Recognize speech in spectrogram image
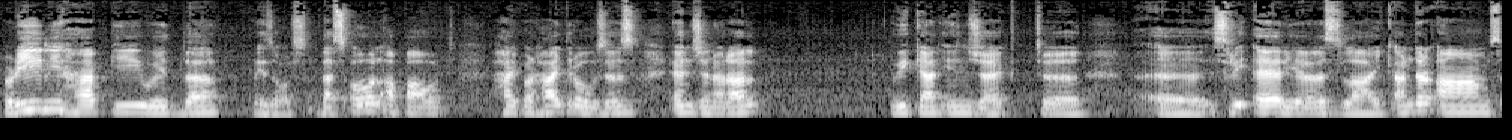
really happy with the results. That's all about hyperhidrosis. In general, we can inject uh, three areas like underarms,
